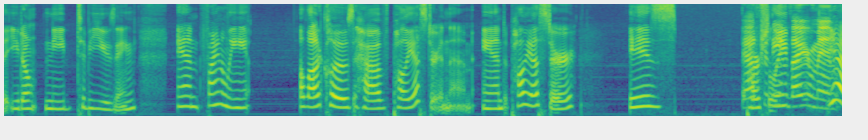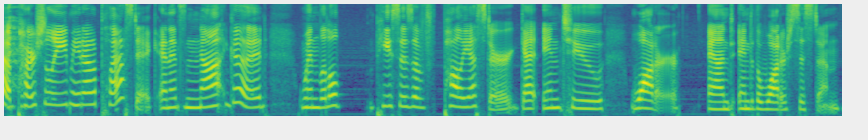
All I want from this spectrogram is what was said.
that you don't need to be using. And finally, a lot of clothes have polyester in them, and polyester is Bad for partially- the environment. yeah, partially made out of plastic, and it's not good when little pieces of polyester get into water and into the water system.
